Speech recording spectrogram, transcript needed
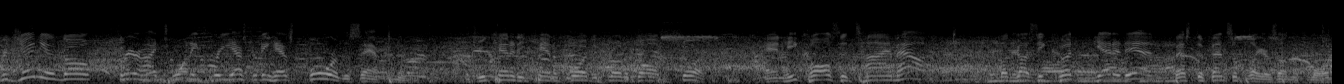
Virginia, though. Career high 23 yesterday, has four this afternoon. Drew Kennedy can't afford to throw the ball short. And he calls the timeout because he couldn't get it in. Best defensive players on the floor.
